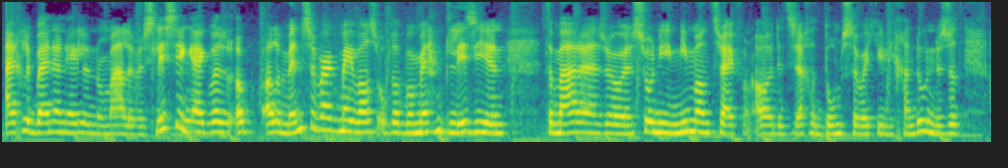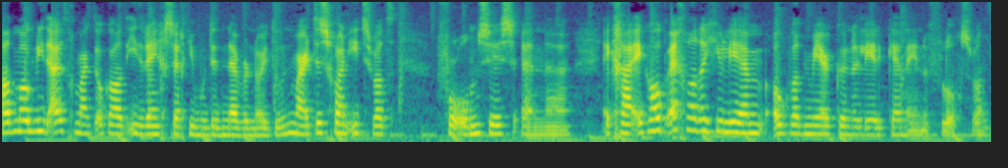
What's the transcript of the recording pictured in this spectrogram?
eigenlijk bijna een hele normale beslissing. Ik was ook alle mensen waar ik mee was op dat moment, Lizzie en Tamara en zo en Sonny. Niemand zei van, oh dit is echt het domste wat jullie gaan doen. Dus dat had me ook niet uitgemaakt. Ook al had iedereen gezegd, je moet dit never nooit doen. Maar het is gewoon iets wat voor ons is. En uh, ik, ga, ik hoop echt wel dat jullie hem ook wat meer kunnen leren kennen in de vlogs. Want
